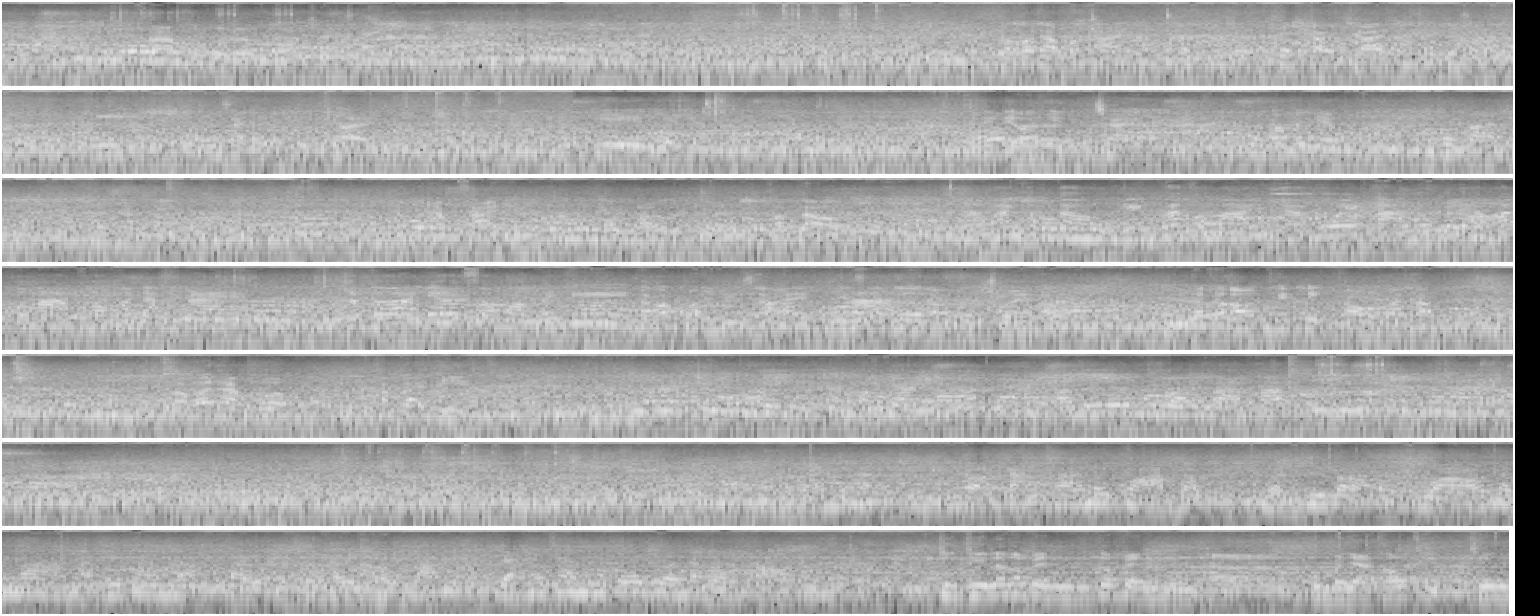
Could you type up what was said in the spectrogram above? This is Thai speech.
ครามของคนเรื่องรอใช่เราก็ทำมาขายครับคนต่างชาติจะใส่อืมใส่เยอะใช่ที่หัวหินอันนี้ที่หัวหินใช่แล้วก็ไปเย็บโครงการพระชำดิแล้วก็ทำ คนิคเขามาทำเราก็ทำร่วมกับหลายที่ขออนุญาตครับเอาเรื่องสองสามครับนี่ยเอ่อต่างชาติให้ความแบบเหมือนที่แบบว้าวท่านมากค่ะที่ท่านแบบไปประชุมในยุโรปอะอยากให้ท่านช่วยรณรงค์ต่อจริงๆแล้วก็เป็นก็เป็นภูมิปัญญาท้องถิ่นซึ่ง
